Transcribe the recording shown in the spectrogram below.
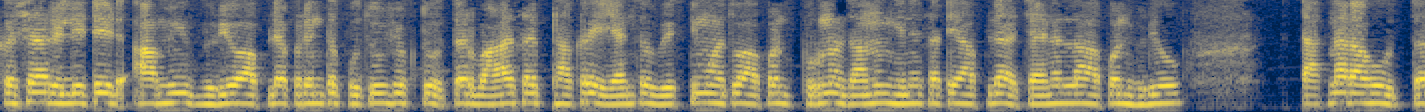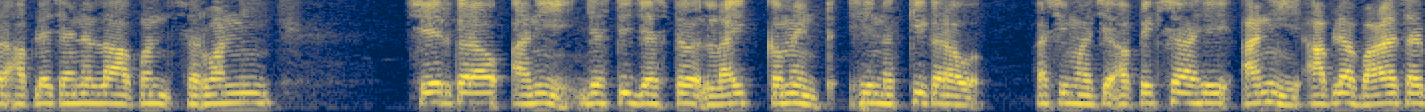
कशा रिलेटेड आम्ही व्हिडिओ आपल्यापर्यंत पोहोचवू शकतो. तर बाळासाहेब ठाकरे यांचं व्यक्तिमत्व आपण पूर्ण जाणून घेण्यासाठी आपल्या चॅनलला आपण व्हिडिओ टाकणार आहोत तर आपल्या चॅनलला आपण सर्वांनी शेअर करावं आणि जास्तीत जास्त लाईक कमेंट हे नक्की करावं अशी माझी अपेक्षा आहे. आणि आपल्या बाळासाहेब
